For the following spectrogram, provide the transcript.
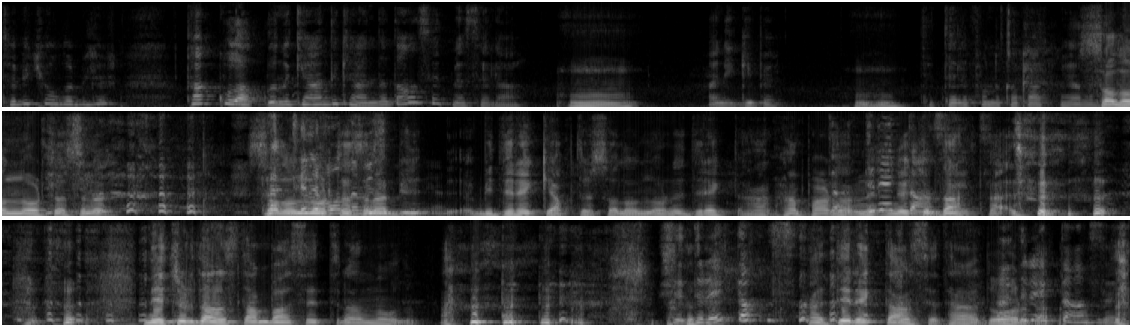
Tabii ki olabilir. Tak kulaklığını kendi kendine dans et mesela. Hani gibi. Te- telefonu kapatmayalım. Salonun ortasına salonun ortasına bir, bir direk yaptır salonun orada. Direkt ha, ha pardon ne, direkt ne dans tür dan- ne tür danstan bahsettin anlamadım. İşte direkt dans. Ha, direkt dans et. Ha doğru. da. direkt dans et.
